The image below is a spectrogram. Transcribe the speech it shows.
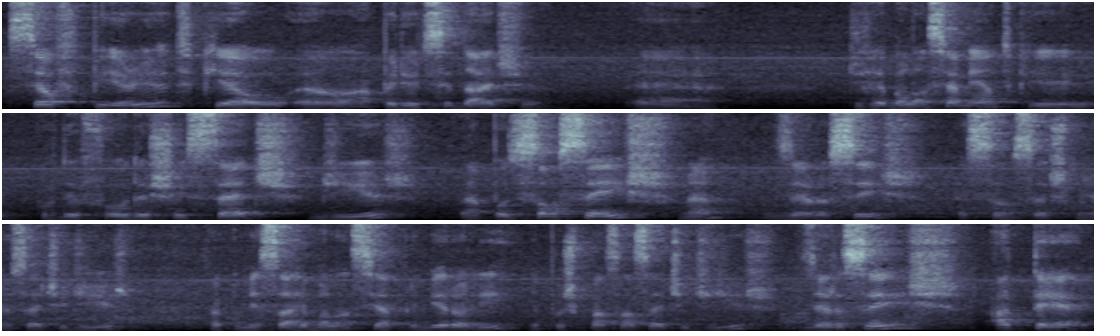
self-period, que é, o, é a periodicidade é, de rebalanceamento, que por default eu deixei 7 dias. A posição 6, né, 0 a 6, são os primeiros 7 dias. Vai começar a rebalancear primeiro ali, depois que passar 7 dias. 0 a 6 até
